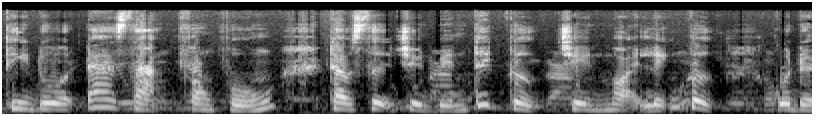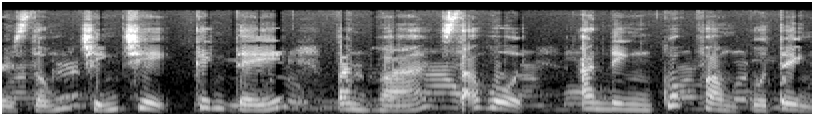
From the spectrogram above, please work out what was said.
thi đua đa dạng phong phú, tạo sự chuyển biến tích cực trên mọi lĩnh vực của đời sống chính trị, kinh tế, văn hóa, xã hội, an ninh quốc phòng của tỉnh.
